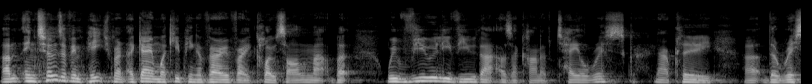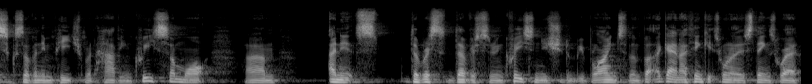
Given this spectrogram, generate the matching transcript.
Um, in terms of impeachment, again, we're keeping a very, very close eye on that, but we really view that as a kind of tail risk. Now, clearly, uh, the risks of an impeachment have increased somewhat. Um, and it's the risk the risks are increasing. You shouldn't be blind to them. But again, I think it's one of those things where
